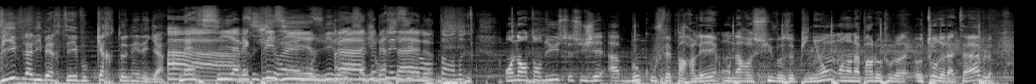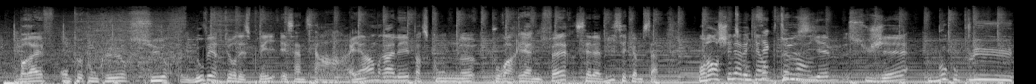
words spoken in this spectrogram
vive la liberté. Vous cartonnez les gars. Ah, Merci, avec plaisir, viva Ça fait Libertad. plaisir à entendre. On a entendu, ce sujet a beaucoup fait parler. On a reçu vos opinions. On en a parlé autour de la, autour de la table. Bref, on peut conclure sur l'ouverture d'esprit et ça ne sert à rien de râler parce qu'on ne pourra rien y faire. C'est la vie, c'est comme ça. On va enchaîner avec Exactement. un deuxième sujet beaucoup plus.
